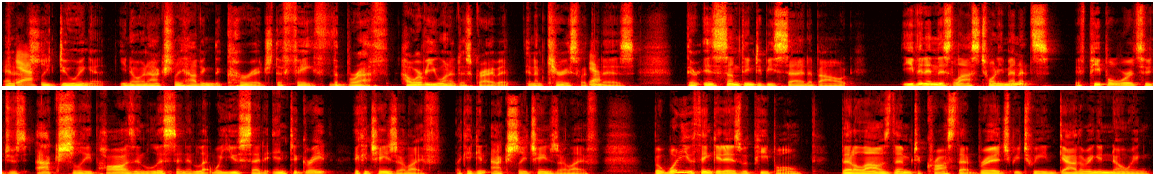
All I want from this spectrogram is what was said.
and yeah. actually doing it. You know, and actually having the courage, the faith, the breath, however you want to describe it. And I'm curious what yeah. that is. There is something to be said about even in this last 20 minutes if people were to just actually pause and listen and let what you said integrate, it can change their life. Like it can actually change their life. But what do you think it is with people that allows them to cross that bridge between gathering and knowing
